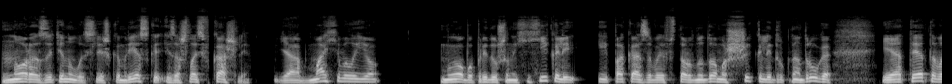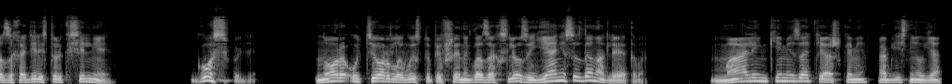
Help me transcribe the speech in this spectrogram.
Нора затянулась слишком резко и зашлась в кашле. Я обмахивал ее. Мы оба придушенно хихикали и, показывая в сторону дома, шикали друг на друга, и от этого заходились только сильнее. Господи! Нора утерла выступившие на глазах слезы. Я не создана для этого. Маленькими затяжками, — объяснил я.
